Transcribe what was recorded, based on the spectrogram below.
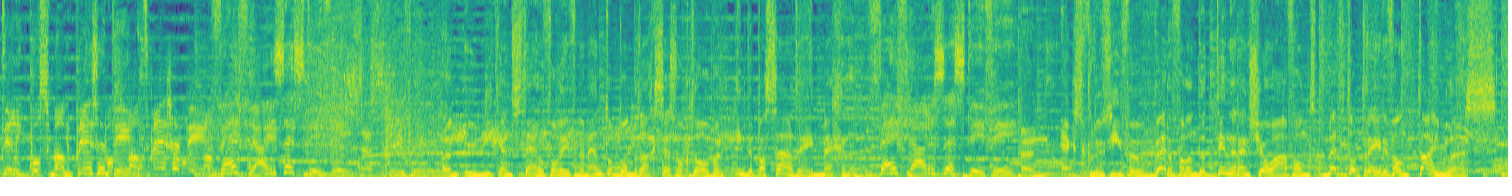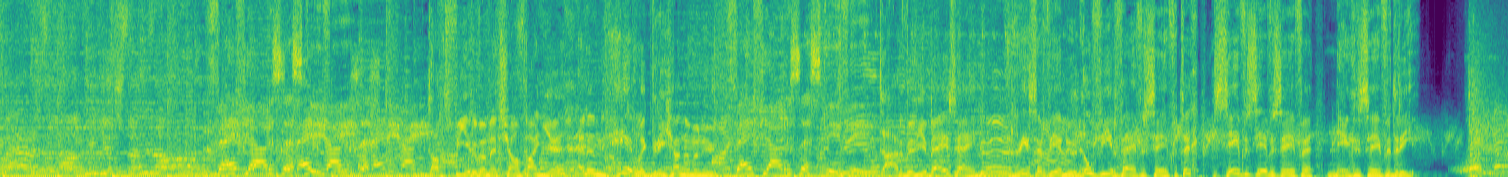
Dirk Bosman presenteert. Vijf jaar 6 TV. 6 TV. Een uniek en stijlvol evenement op donderdag 6 oktober in de Passade in Mechelen. Vijf jaar 6 TV. Een exclusieve, wervelende dinner- en showavond met het optreden van Timeless. Vijf jaar 6 TV. Dat vieren we met champagne en een heerlijk drie gangen menu. Vijf jaar 6 TV. Daar wil je bij zijn. Reserveer nu 0475 777 973. Hey!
